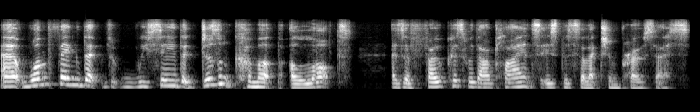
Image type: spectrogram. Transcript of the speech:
Uh, one thing that we see that doesn't come up a lot as a focus with our clients is the selection process.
